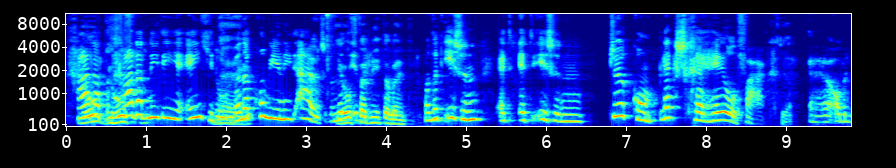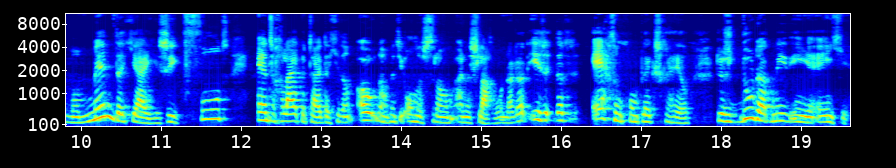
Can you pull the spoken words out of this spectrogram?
ga, dat, hoeft- ga dat niet in je eentje doen, Nee. want dan kom je niet uit. Want je dat- hoeft dat niet alleen te doen. want het is een, het, het is een te complex geheel vaak. Ja. Eh, op het moment dat jij je ziek voelt en tegelijkertijd dat je dan ook nog met die onderstroom aan de slag moet. Nou, dat is, dat is echt een complex geheel. Dus doe dat niet in je eentje.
